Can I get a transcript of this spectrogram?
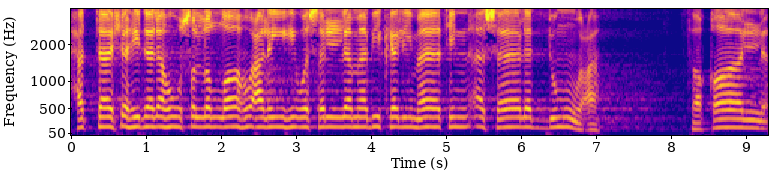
حتى شهد له صلى الله عليه وسلم بكلمات اسالت دموعه فقال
